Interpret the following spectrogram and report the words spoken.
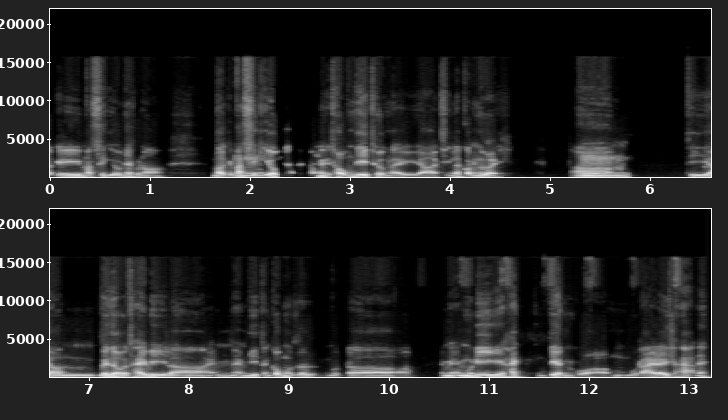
là cái mắt xích yếu nhất của nó và cái mắt xích yếu nhất trong hệ thống thì thường lại uh, chính là con người uh, ừ. thì um, bây giờ thay vì là em em đi tấn công một một uh, em em muốn đi hack tiền của một ai đấy chẳng hạn đấy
